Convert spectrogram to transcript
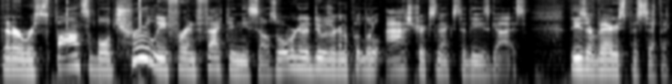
that are responsible truly for infecting these cells. What we're going to do is we're going to put little asterisks next to these guys. These are very specific.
